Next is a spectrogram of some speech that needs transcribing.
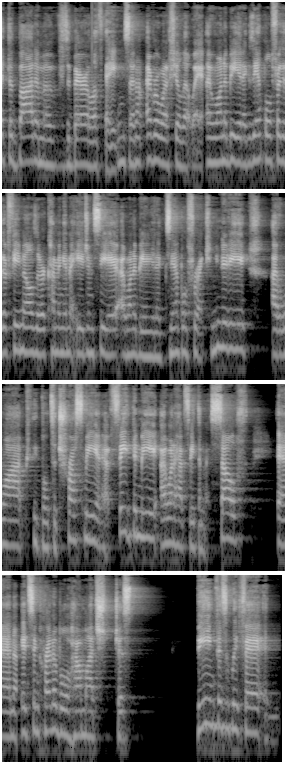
at the bottom of the barrel of things. I don't ever want to feel that way. I want to be an example for the females that are coming in my agency. I want to be an example for my community. I want people to trust me and have faith in me. I want to have faith in myself. And it's incredible how much just being physically fit and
